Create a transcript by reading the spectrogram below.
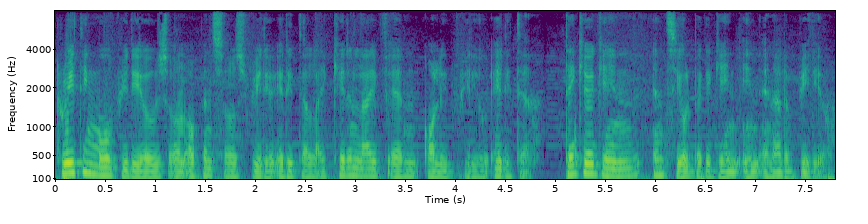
creating more videos on open source video editor like Kdenlive and Olive Video Editor. Thank you again and see you all back again in another video.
